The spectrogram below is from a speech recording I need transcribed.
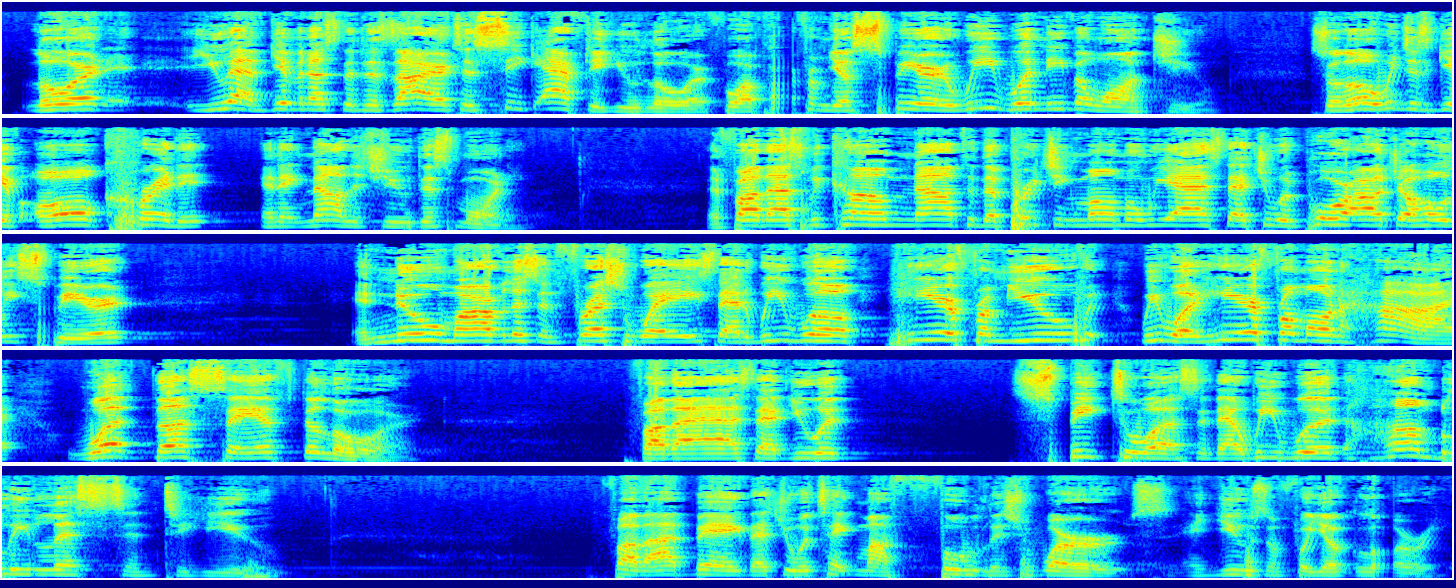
Lord, you have given us the desire to seek after you, Lord. For apart from your spirit, we wouldn't even want you. So, Lord, we just give all credit and acknowledge you this morning. And Father, as we come now to the preaching moment, we ask that you would pour out your Holy Spirit in new, marvelous, and fresh ways, that we will hear from you. We will hear from on high what thus saith the Lord. Father, I ask that you would speak to us and that we would humbly listen to you. Father, I beg that you would take my foolish words and use them for your glory.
